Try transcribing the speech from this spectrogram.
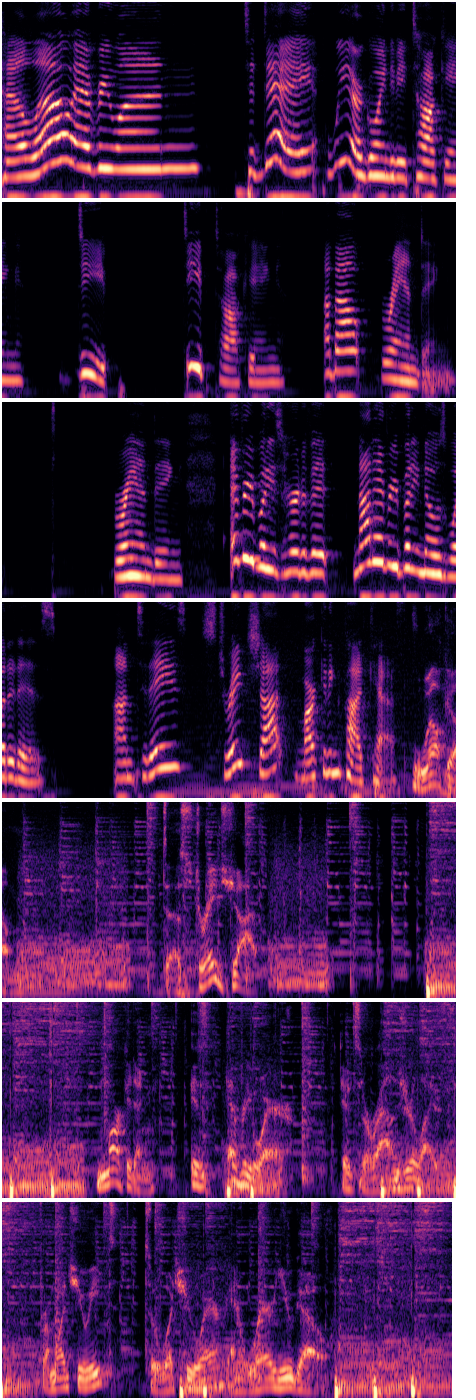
Hello, everyone. Today we are going to be talking deep, deep talking about branding. Branding. Everybody's heard of it, not everybody knows what it is. On today's Straight Shot Marketing Podcast. Welcome to Straight Shot. Marketing is everywhere, it's around your life, from what you eat to what you wear and where you go.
